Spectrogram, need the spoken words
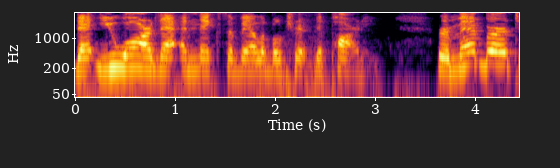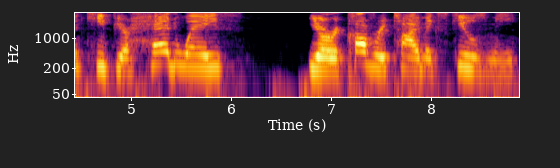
that you are that next available trip departing. Remember to keep your headways, your recovery time, excuse me,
